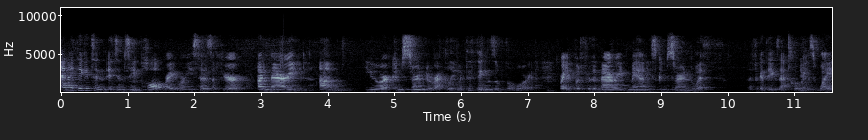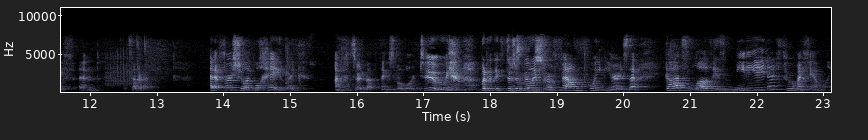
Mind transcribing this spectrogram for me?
and I think it's in it's in St. Paul, right, where he says if you're unmarried, um, you are concerned directly with the things of the Lord, right? But for the married man, he's concerned with I forget the exact quote, Yeah. his wife and etc. And at first you're like, well, hey, like I'm concerned about the things of the Lord too. but it, it, there's It's a really profound point here is that God's love is mediated through my family.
